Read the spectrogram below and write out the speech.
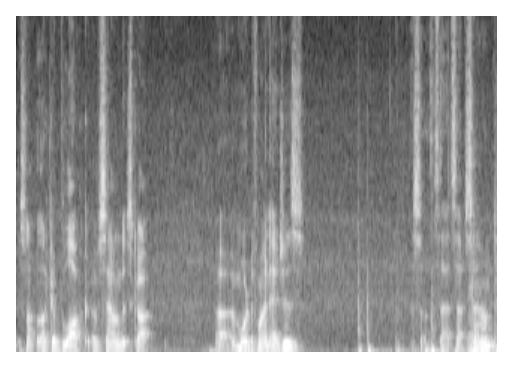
it's not like a block of sound. It's got uh, more defined edges. So that's that sound,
